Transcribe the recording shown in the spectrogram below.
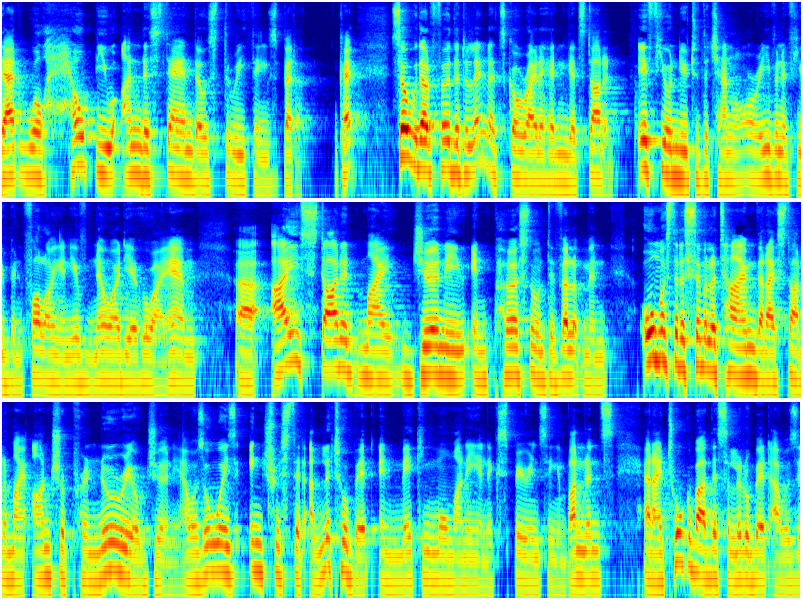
that will help you understand those three things better. Okay? So without further delay, let's go right ahead and get started. If you're new to the channel or even if you've been following and you have no idea who I am, uh, I started my journey in personal development almost at a similar time that I started my entrepreneurial journey. I was always interested a little bit in making more money and experiencing abundance. And I talk about this a little bit. I was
